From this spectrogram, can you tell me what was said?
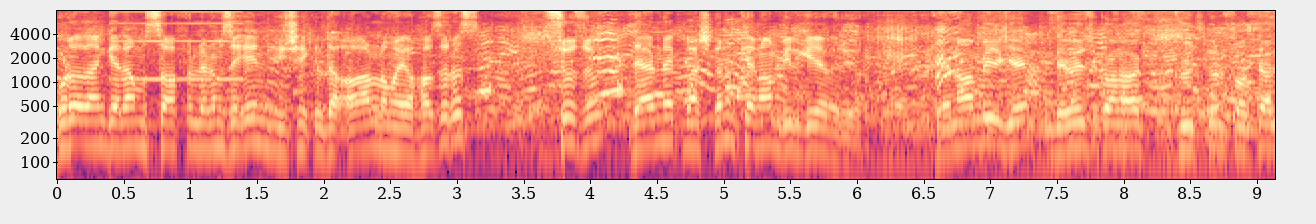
Buradan gelen misafirlerimizi en iyi şekilde ağırlamaya hazırız. Sözü dernek başkanım Kenan Bilgi'ye veriyorum. Kenan Bilgi, Deveci Konak Kültür Sosyal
